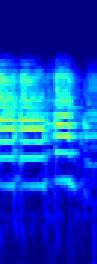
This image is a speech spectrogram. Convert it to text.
Thank you.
